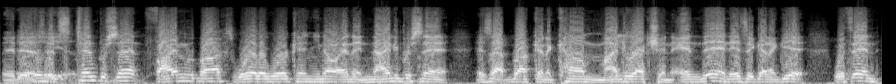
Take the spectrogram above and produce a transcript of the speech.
it is. really It's ten percent finding the bucks where they're working, you know, and then ninety percent is that buck going to come my Yeah. direction, and then is it going to get within?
